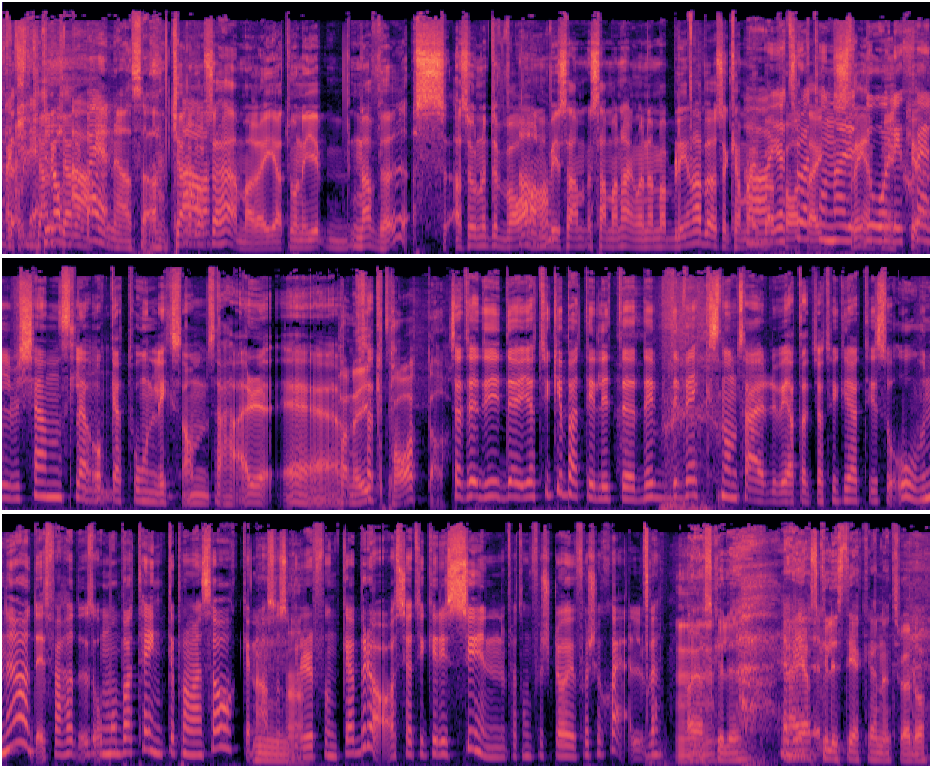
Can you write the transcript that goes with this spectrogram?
Kan- det. kan- Droppa kan- henne alltså. Kan det vara så här Marie, att hon är nervös? Alltså hon är inte van Ja. vid sam sammanhang och när man blir nervös så kan man ju Ja, börja jag tror prata att hon har extremt dålig mycket. självkänsla och att hon liksom så här... Eh, så att- Panikpratar. Så att det, det, jag tycker bara att det är lite, det, det väcks någon så här, du vet att jag tycker att det är så onödigt. För om hon bara tänkte på de här sakerna så skulle det funka bra. Så jag tycker det är synd för att hon förstör ju för sig själv. Ja, jag, skulle, nej, jag skulle steka henne tror jag då.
